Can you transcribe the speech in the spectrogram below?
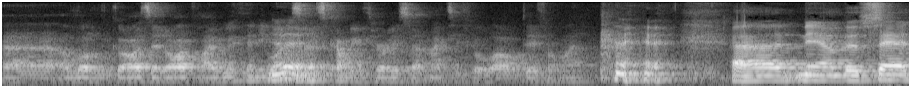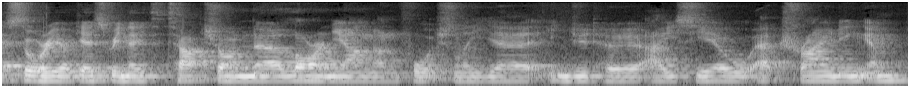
uh, a lot of the guys that I play with anyway, yeah. so it's coming through, so it makes you feel old, definitely. uh, now, the sad story I guess we need to touch on uh, Lauren Young, unfortunately, uh, injured her ACL at training. Um,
